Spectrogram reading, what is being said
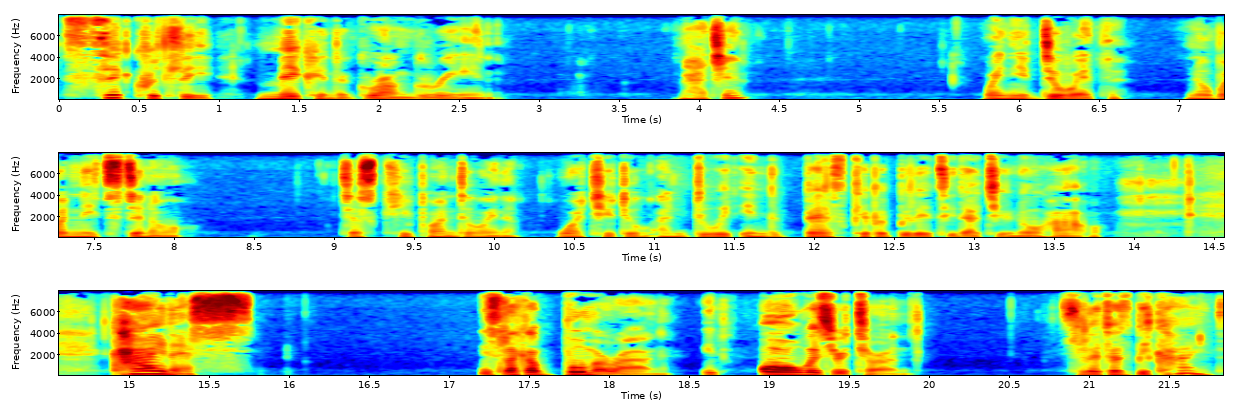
secretly making the ground green. Imagine when you do it, nobody needs to know. Just keep on doing what you do and do it in the best capability that you know how. Kindness is like a boomerang, it always returns. So let us be kind.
